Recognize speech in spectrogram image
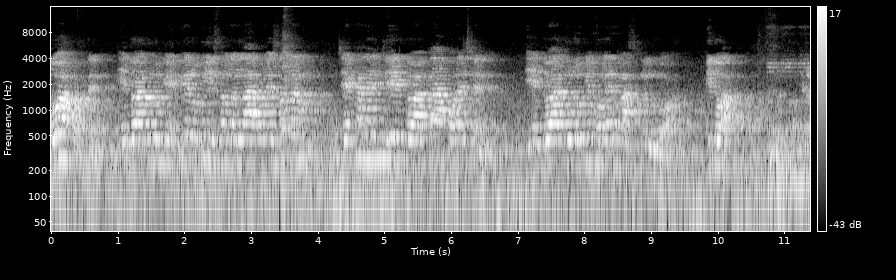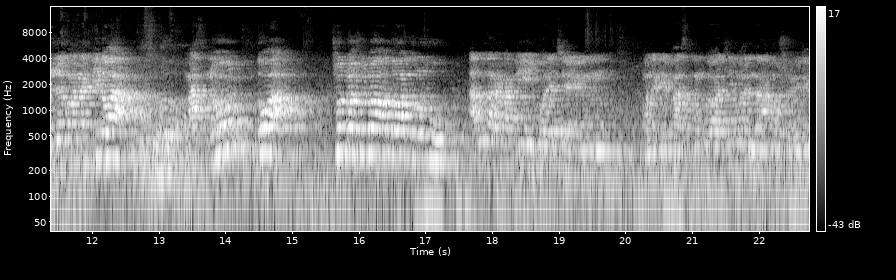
দোয়া করতেন। এই দোয়াগুলোকে নবী সাল্লাল্লাহু আলাইহি ওয়াসাল্লাম যেখানে যে দোয়াটা করেছেন, এই দোয়াগুলোকে বলেন মাসনুন দোয়া। কি দোয়া? এটা যে বলেন না, কি দোয়া? মাসনুন দোয়া। ছোট ছোট দোয়াগুলো আল্লাহর হাবিব করেছেন অনেকে মাসনুন দোয়া জীবনের নামও শুনেনি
